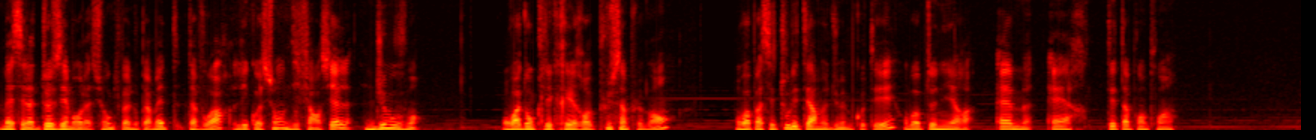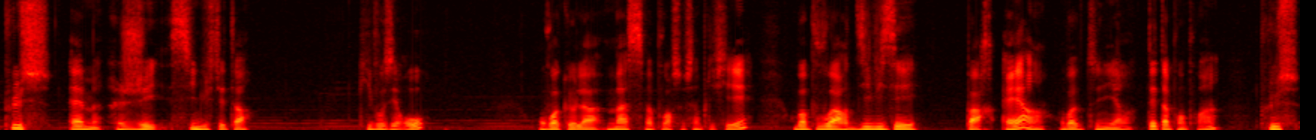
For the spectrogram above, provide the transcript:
mais c'est la deuxième relation qui va nous permettre d'avoir l'équation différentielle du mouvement. On va donc l'écrire plus simplement. On va passer tous les termes du même côté. On va obtenir m r θ point point plus m g sinus θ qui vaut 0. On voit que la masse va pouvoir se simplifier. On va pouvoir diviser par r. On va obtenir θ point point plus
